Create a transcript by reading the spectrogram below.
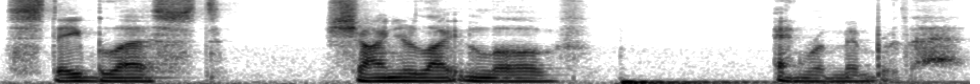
Stay blessed. Shine your light in love. And remember that.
